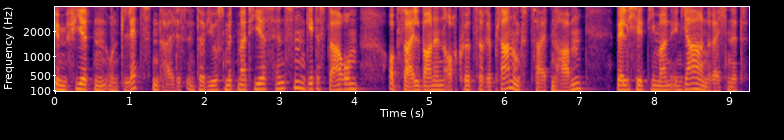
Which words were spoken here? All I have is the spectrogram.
Im vierten und letzten Teil des Interviews mit Matthias Hinzen geht es darum, ob Seilbahnen auch kürzere Planungszeiten haben, welche die man in Jahren rechnet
